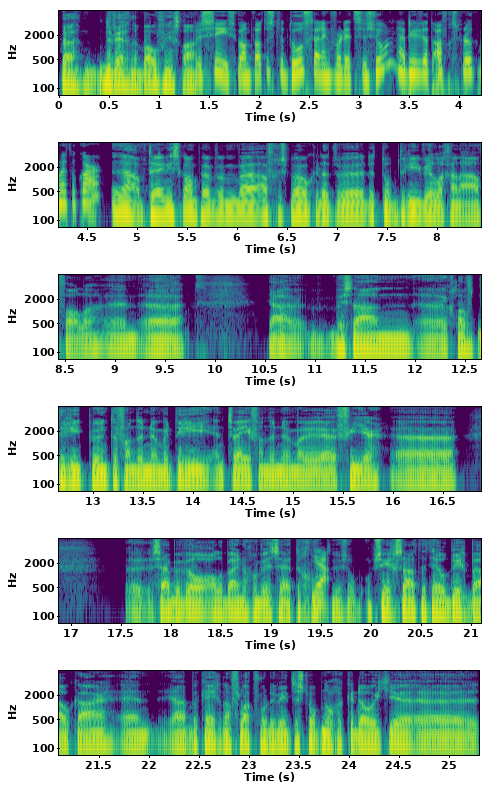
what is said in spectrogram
ja, de weg naar boven inslaan. Precies, want wat is de doelstelling voor dit seizoen? Hebben jullie dat afgesproken met elkaar? Ja, op trainingskamp hebben we hem afgesproken dat we de top drie willen gaan aanvallen. En uh, ja, we staan, uh, ik geloof, drie punten van de nummer drie en twee van de nummer vier. Uh, uh, ze hebben wel allebei nog een wedstrijd te goed. Ja. Dus op, op zich staat het heel dicht bij elkaar. En ja, we kregen dan vlak voor de winterstop nog een cadeautje. Uh,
